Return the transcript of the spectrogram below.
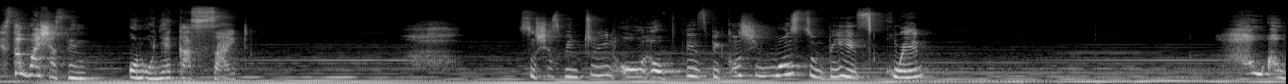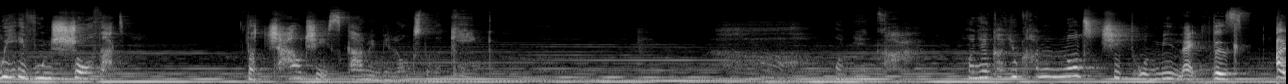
Is that why she has been on Onyeka's side? So she has been doing all of this because she wants to be his queen? How are we even sure that the child she is carrying belongs to the king? Onyeka, Onyeka, you cannot cheat on me like this. I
